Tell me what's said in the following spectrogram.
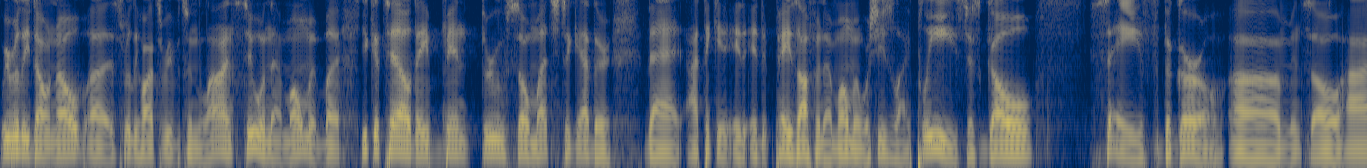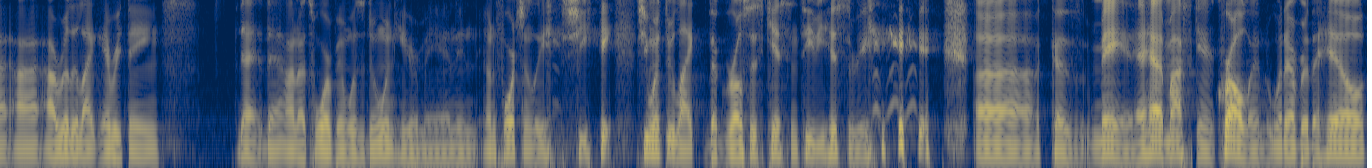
we really don't know. Uh, it's really hard to read between the lines too in that moment, but you could tell they've been through so much together that I think it, it, it pays off in that moment where she's like, please just go save the girl. Um, and so I, I, I really like everything that that Anna Torv was doing here, man. And unfortunately, she she went through like the grossest kiss in TV history. uh, cause man, it had my skin crawling. Whatever the hell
